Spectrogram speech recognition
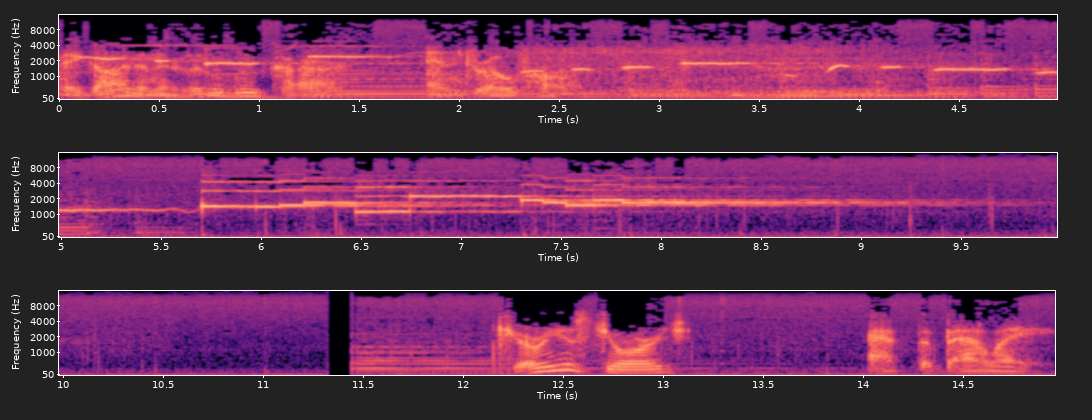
They got in their little blue car and drove home. Curious George at the ballet.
